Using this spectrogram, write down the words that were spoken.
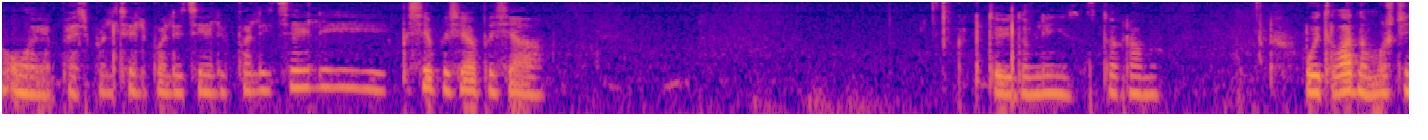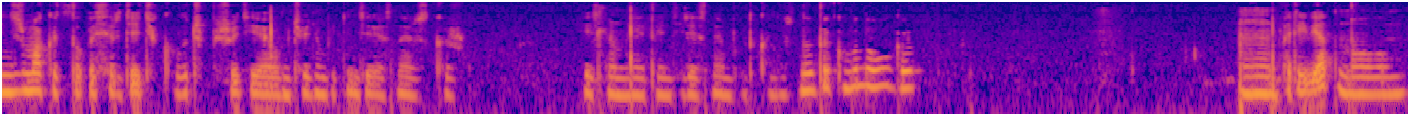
Ой, опять полетели, полетели, полетели. Спасибо, спасибо, спасибо. Какие-то уведомления из Инстаграма. Ой, да ладно, можете не жмакать столько сердечек. Лучше пишите, я вам что-нибудь интересное расскажу. Если мне это интересное будет, конечно. Так много. Привет новым.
